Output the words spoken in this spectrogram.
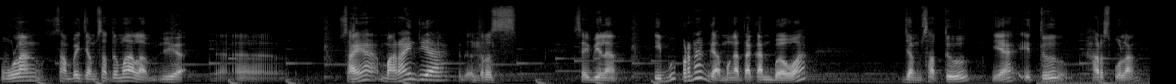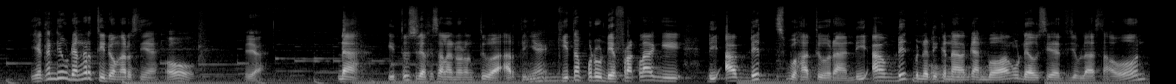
pulang sampai jam satu malam Iya. Eh, saya marahin dia gitu. terus saya bilang ibu pernah nggak mengatakan bahwa jam satu ya itu harus pulang ya kan dia udah ngerti dong harusnya Oh. Ya. Nah, itu sudah kesalahan orang tua. Artinya kita perlu defrag lagi, diupdate sebuah aturan, diupdate benar dikenalkan bahwa udah usia 17 tahun,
